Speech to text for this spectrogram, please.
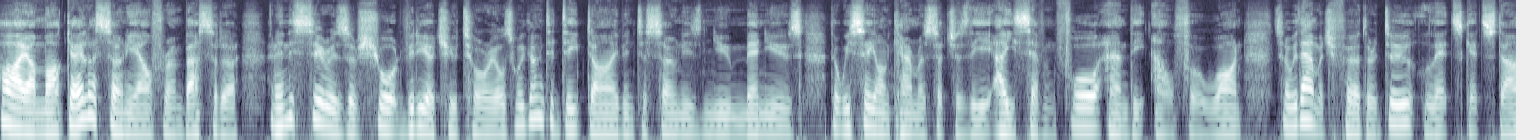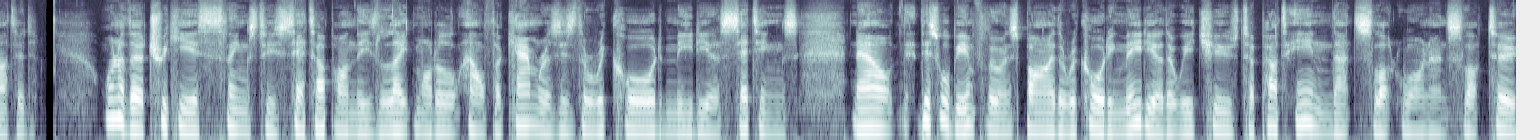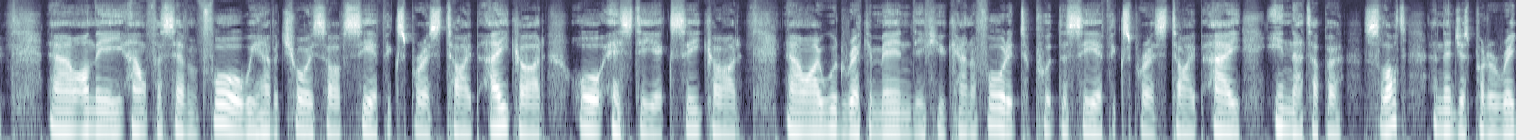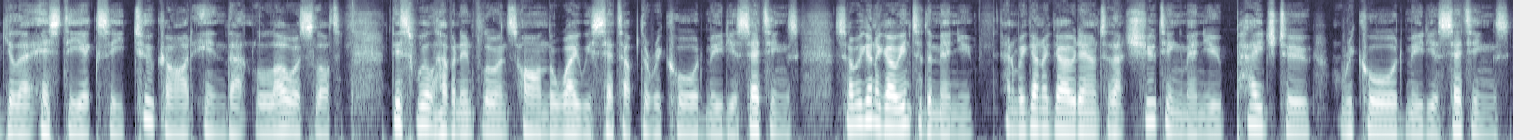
Hi, I'm Mark Galer, Sony Alpha Ambassador, and in this series of short video tutorials we're going to deep dive into Sony's new menus that we see on cameras such as the a7 IV and the Alpha 1. So without much further ado, let's get started. One of the trickiest things to set up on these late model alpha cameras is the record media settings. Now this will be influenced by the recording media that we choose to put in that slot 1 and slot 2. Now on the Alpha 7 IV we have a choice of CF Express Type A card or SDXC card. Now I would recommend if you can afford it to put the CF Express Type A in that upper slot and then just put a regular SDXC SDXC2 card in that lower slot. This will have an influence on the way we set up the record media settings. So we're going to go into the menu and we're going to go down to that shooting menu, page 2, record media settings.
